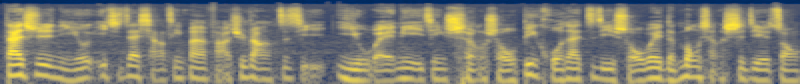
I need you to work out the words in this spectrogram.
但是你又一直在想尽办法去让自己以为你已经成熟，并活在自己所谓的梦想世界中。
